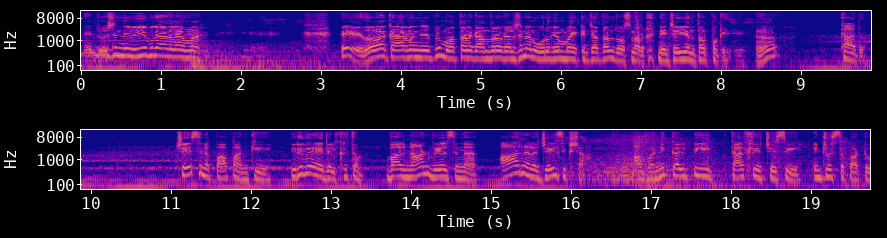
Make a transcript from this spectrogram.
నేను చూసింది వీపు కాదులేమ్మా ఏ, ఏదో కారణం చెప్పి మొత్తానికి అందరూ కలిసి నన్ను ఊరికింప ఎక్కించేద్దాం చూస్తున్నారు. నేను చెయ్యను తప్పుకి? కాదు. చేసిన పాపానికి ఇరవై ఐదేళ్ళ క్రితం వాళ్ళ నాన్న వేయాల్సిన ఆరు నెలల జైలు శిక్ష. అవన్నీ కలిపి క్యాల్కులేట్ చేసి ఇంట్రెస్ట్తో పాటు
